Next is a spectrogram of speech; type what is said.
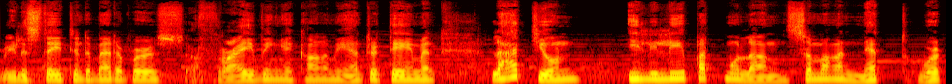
real estate in the metaverse, a thriving economy, entertainment. Lahat yun, ililipat mo lang sa mga network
